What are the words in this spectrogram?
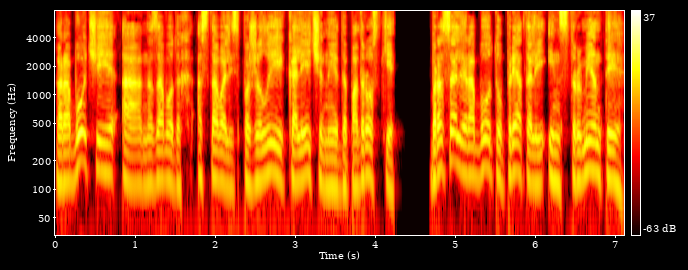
Рабочие, а на заводах оставались пожилые, калеченные да подростки, бросали работу, прятали инструменты,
